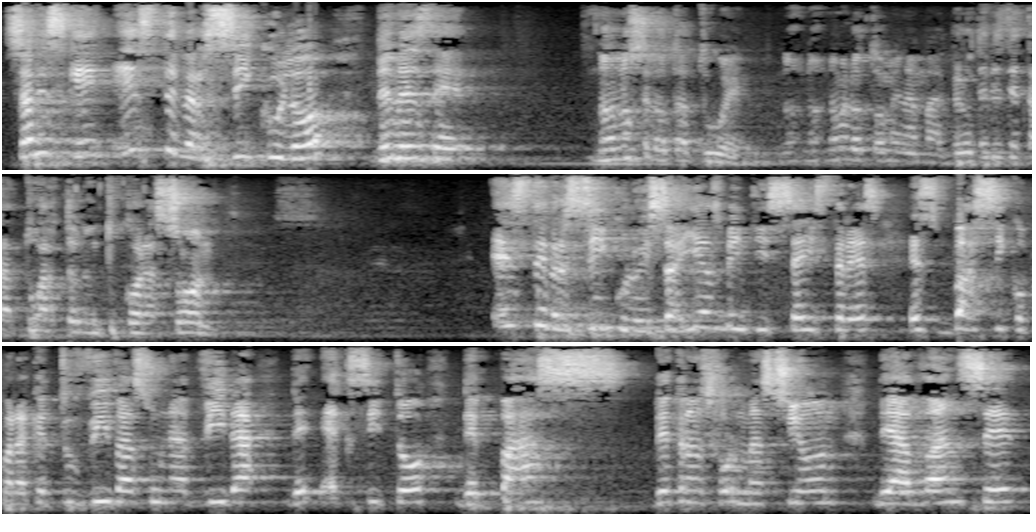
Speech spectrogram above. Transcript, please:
¿Sabes qué? Este versículo debes de, no, no se lo tatúe, no, no, no me lo tomen a mal, pero debes de tatuártelo en tu corazón Este versículo, Isaías 26.3, es básico para que tú vivas una vida de éxito, de paz, de transformación, de avance.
